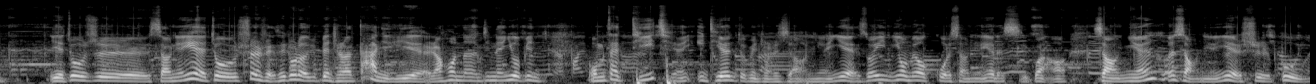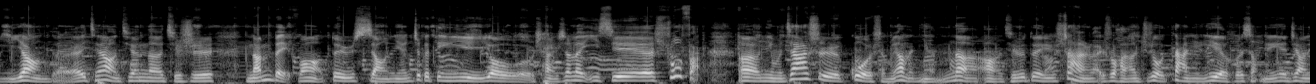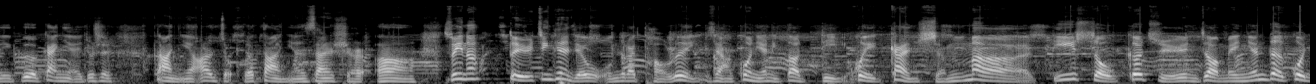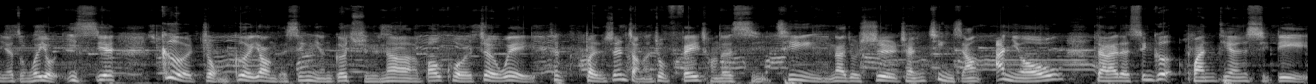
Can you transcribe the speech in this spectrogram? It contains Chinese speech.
也就是小年夜就顺水推舟的就变成了大年夜，然后呢，今年又变，我们在提前一天就变成了小年夜。所以你有没有过小年夜的习惯啊？小年和小年夜是不一样的。哎，前两天呢，其实南北方啊对于小年这个定义又产生了一些说法。呃，你们家是过什么样的年呢？啊，其实对于上海人来说，好像只有大年夜和小年夜这样的一个概念，也就是大年二十九和大年三十啊。所以呢，对于今天的节目，我们就来讨论一下过年你到底会干什么。第一首歌曲，你知道每年的过年总会有一些各种各样的新年歌曲，那包括这位他本身长得就非常的喜庆，那就是陈庆祥阿牛带来的新歌《欢天喜地》。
